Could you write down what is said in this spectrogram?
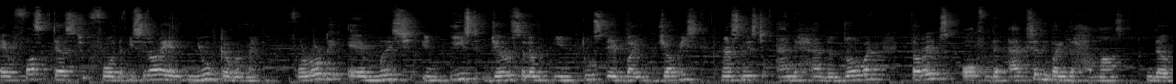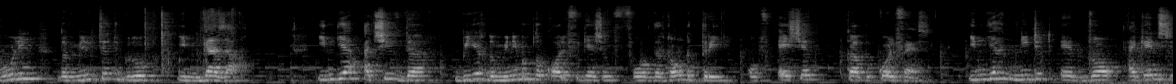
a first test for the Israel new government, followed a march in East Jerusalem in Tuesday by Jewish nationalists and had driven threats of the action by the Hamas, the ruling the militant group in Gaza. India achieved the beer the minimum the qualification for the round 3 of Asian Cup qualifiers. India needed a draw against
